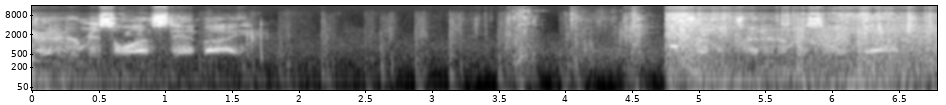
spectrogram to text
Predator missile on standby. Friendly Predator missile inbound.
